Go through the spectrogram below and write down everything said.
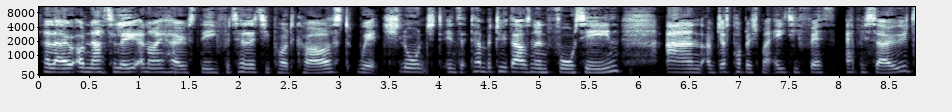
Hello, I'm Natalie and I host the Fertility Podcast, which launched in September 2014. And I've just published my 85th episode.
